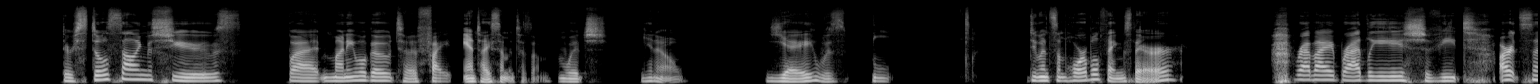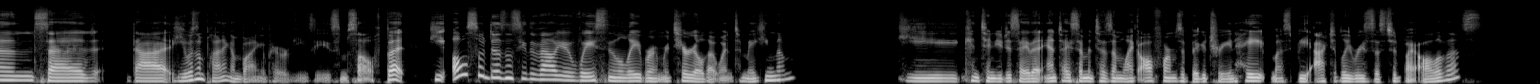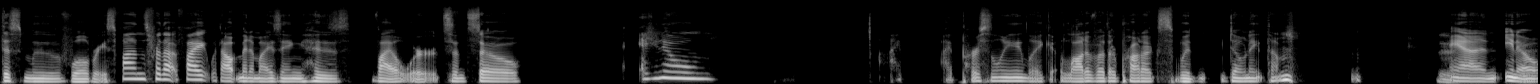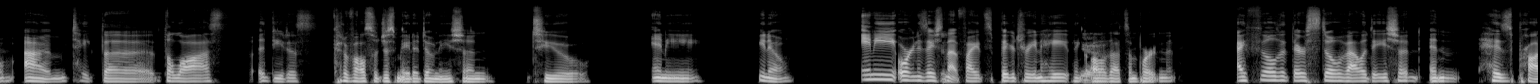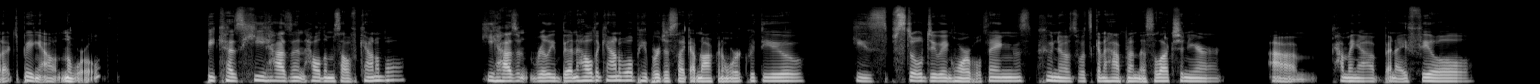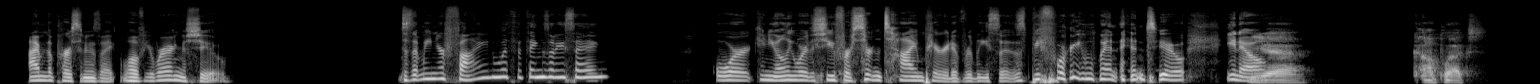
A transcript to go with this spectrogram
they're still selling the shoes but money will go to fight anti Semitism, which, you know, Ye was doing some horrible things there. Rabbi Bradley Shavit Artson said that he wasn't planning on buying a pair of Yeezys himself, but he also doesn't see the value of wasting the labor and material that went to making them. He continued to say that anti Semitism, like all forms of bigotry and hate, must be actively resisted by all of us. This move will raise funds for that fight without minimizing his vile words. And so, you know, I I personally like a lot of other products would donate them. mm. And, you know, um take the the loss. Adidas could have also just made a donation to any, you know, any organization that fights bigotry and hate, I think yeah. all of that's important. I feel that there's still validation in his product being out in the world because he hasn't held himself accountable. He hasn't really been held accountable. People are just like, I'm not going to work with you. He's still doing horrible things. Who knows what's going to happen in this election year um, coming up? And I feel I'm the person who's like, well, if you're wearing a shoe, does that mean you're fine with the things that he's saying? or can you only wear the shoe for a certain time period of releases before you went into, you know? Yeah. Complex.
